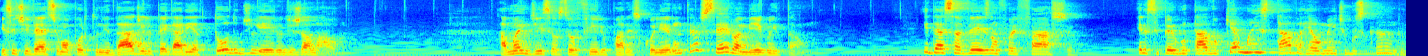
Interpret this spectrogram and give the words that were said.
e se tivesse uma oportunidade ele pegaria todo o dinheiro de Jalal. A mãe disse ao seu filho para escolher um terceiro amigo então. E dessa vez não foi fácil. Ele se perguntava o que a mãe estava realmente buscando.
